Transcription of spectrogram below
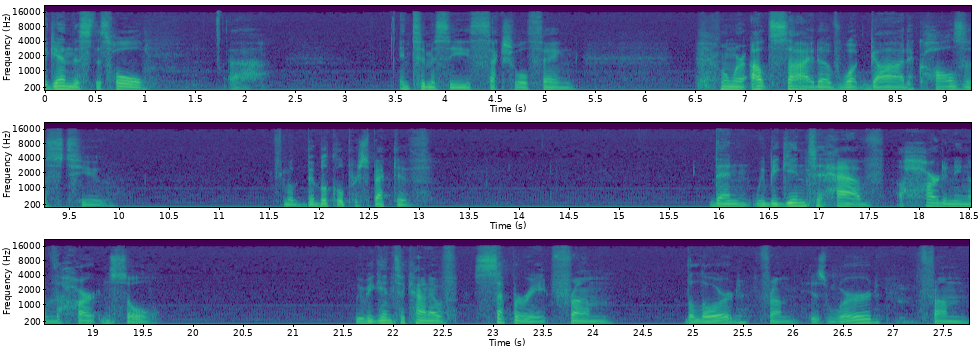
Again, this, this whole uh, intimacy, sexual thing, when we're outside of what God calls us to from a biblical perspective, then we begin to have a hardening of the heart and soul. We begin to kind of separate from the Lord, from His Word, from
